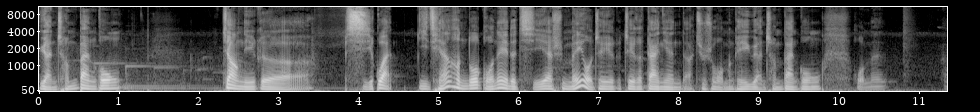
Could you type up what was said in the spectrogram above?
远程办公这样的一个习惯。以前很多国内的企业是没有这个这个概念的，就是我们可以远程办公，我们呃，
